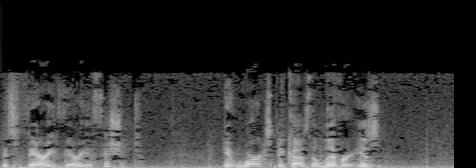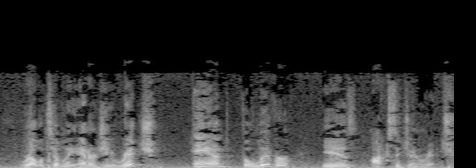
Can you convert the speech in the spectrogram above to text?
It's very, very efficient. It works because the liver is relatively energy rich and the liver is oxygen rich.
